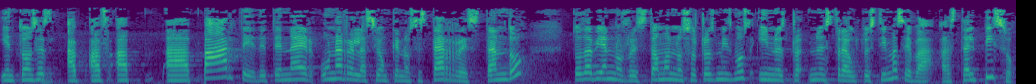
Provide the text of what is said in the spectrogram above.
Y entonces, aparte de tener una relación que nos está restando, todavía nos restamos nosotros mismos y nuestra, nuestra autoestima se va hasta el piso.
